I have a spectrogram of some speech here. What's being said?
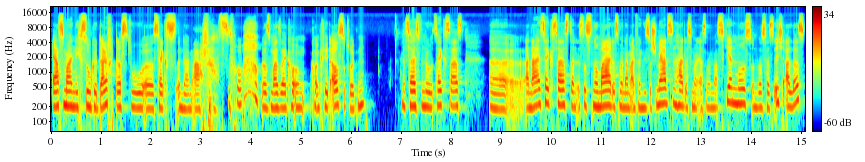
erstmal nicht so gedacht, dass du äh, Sex in deinem Arsch hast, so, um das mal sehr kon konkret auszudrücken. Das heißt, wenn du Sex hast, äh, Analsex hast, dann ist es normal, dass man am Anfang diese Schmerzen hat, dass man erstmal maskieren muss und was weiß ich alles.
